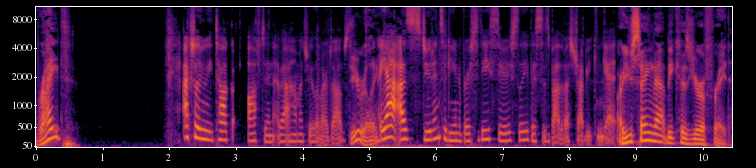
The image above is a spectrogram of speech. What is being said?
Right? Actually, we talk often about how much we love our jobs. Do you really? Yeah, as students at a university, seriously, this is about the best job you can get. Are you saying that because you're afraid?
